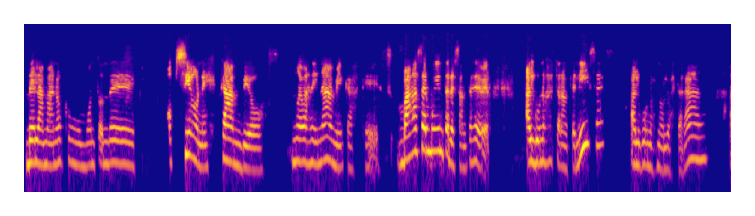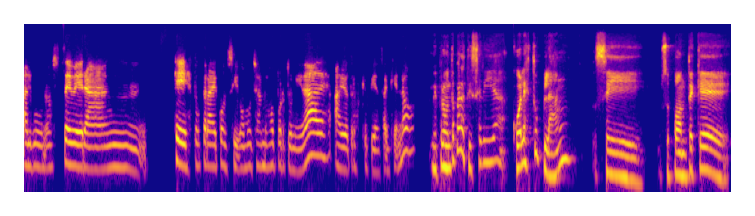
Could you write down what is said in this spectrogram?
de la mano con un montón de opciones, cambios, nuevas dinámicas que van a ser muy interesantes de ver. Algunos estarán felices, algunos no lo estarán, algunos se verán que esto trae consigo muchas más oportunidades, hay otros que piensan que no. Mi pregunta para ti sería, ¿cuál es tu plan si suponte que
